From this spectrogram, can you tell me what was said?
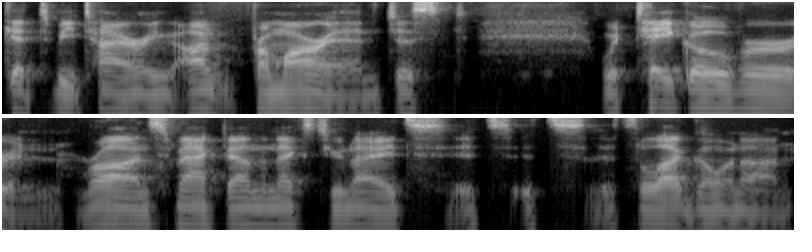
get to be tiring on from our end. Just with Takeover and Raw and SmackDown the next two nights, it's it's it's a lot going on.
